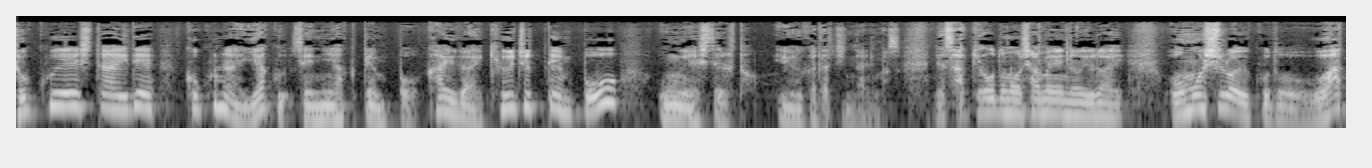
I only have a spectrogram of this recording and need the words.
直営主体で国内約1200店舗、海外90店舗を運営しているという形になります。で、先ほどの社名の由来、面白いことをわっ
